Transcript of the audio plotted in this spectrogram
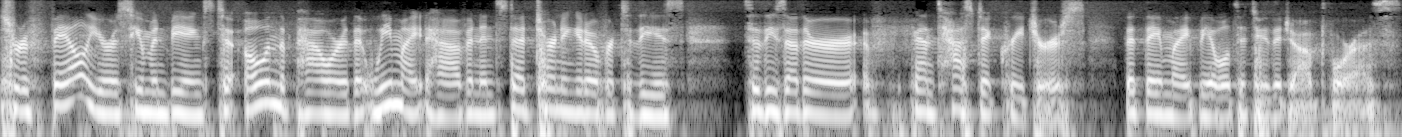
sort of failure as human beings to own the power that we might have, and instead turning it over to these to these other fantastic creatures that they might be able to do the job for us.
